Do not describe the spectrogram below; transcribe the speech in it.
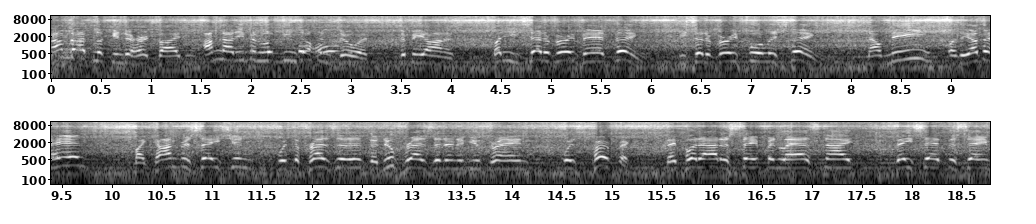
I'm not looking to hurt Biden. I'm not even looking to hold him it, to be honest. But he said a very bad thing. He said a very foolish thing. Now, me, on the other hand, my conversation with the president, the new president of Ukraine, was perfect. They put out a statement last night. They said the same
